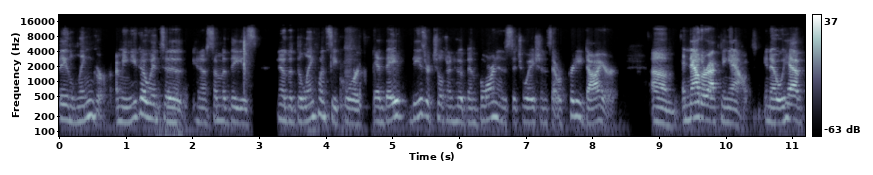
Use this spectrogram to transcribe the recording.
they linger. I mean you go into you know some of these you know the delinquency court and they these are children who have been born into situations that were pretty dire um, and now they're acting out. You know we have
